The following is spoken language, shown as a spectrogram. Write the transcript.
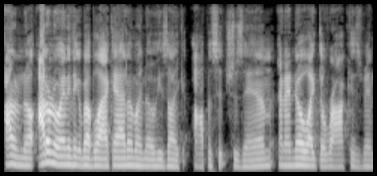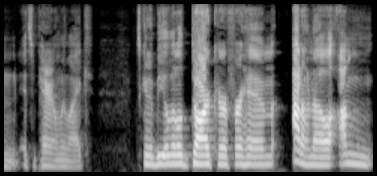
I don't know. I don't know anything about Black Adam. I know he's like opposite Shazam, and I know like The Rock has been. It's apparently like it's gonna be a little darker for him. I don't know. I'm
